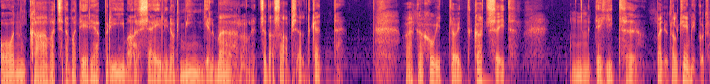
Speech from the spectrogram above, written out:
on ka vaat seda mateeria prima säilinud mingil määral, et seda saab sealt kätte. väga huvitavaid katseid tegid paljud alkeemikud.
